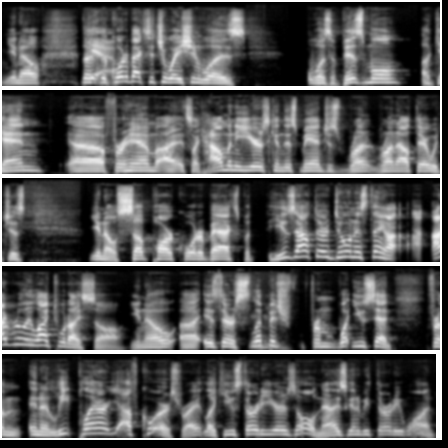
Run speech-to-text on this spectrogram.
You know, the, the quarterback situation was was abysmal again uh, for him. It's like how many years can this man just run run out there with just you know subpar quarterbacks? But he was out there doing his thing. I, I- really liked what I saw. You know, uh, is there a slippage from what you said from an elite player? Yeah, of course, right? Like he was 30 years old. Now he's going to be 31.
